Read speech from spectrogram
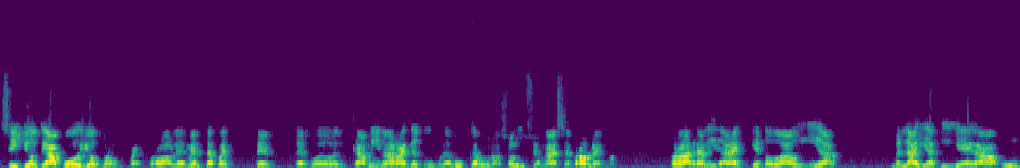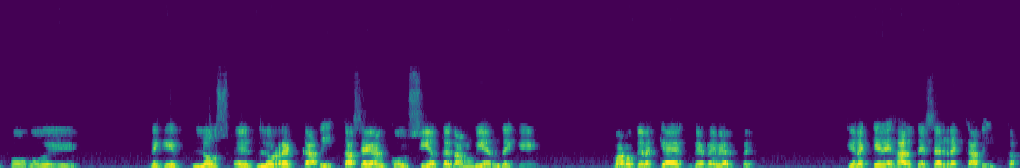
Si yo te apoyo, pues probablemente pues, te, te puedo encaminar a que tú le busques una solución a ese problema. Pero la realidad es que todavía, ¿verdad? Y aquí llega un poco de, de que los, eh, los rescatistas se hagan conscientes también de que, bueno, tienes que detenerte, tienes que dejar de ser rescatista,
